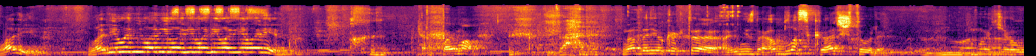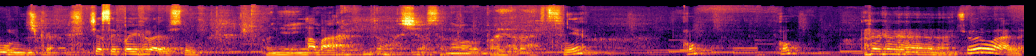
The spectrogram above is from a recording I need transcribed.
Лови. Лови, лови, лови, лови, лови, лови, лови. Поймал. Надо ее как-то, не знаю, обласкать, что ли. Ну, она- Моя умничка. Сейчас я поиграю с ним. У нее не... Аба. Да, сейчас она вам поиграется. Не? О, о. Все нормально.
